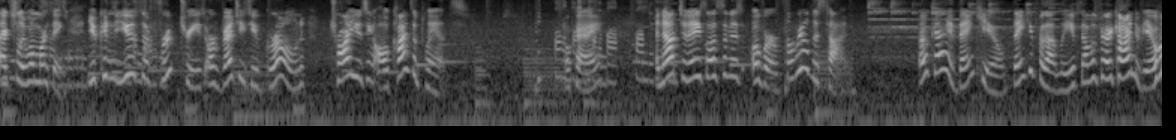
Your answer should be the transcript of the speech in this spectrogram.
Actually, one more thing. You can use the fruit trees or veggies you've grown. Try using all kinds of plants. Okay. And now today's lesson is over. For real this time. Okay, thank you. Thank you for that, Leif. That was very kind of you.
